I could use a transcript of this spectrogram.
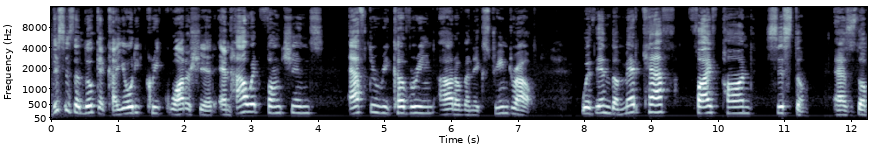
This is a look at Coyote Creek watershed and how it functions after recovering out of an extreme drought within the Metcalf five pond system. As the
